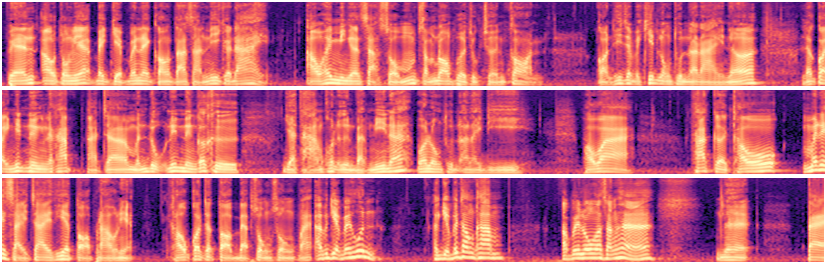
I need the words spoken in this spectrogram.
เพราะฉะนั้นเอาตรงเนี้ยไปเก็บไว้ในกองตราสารหนี้ก็ได้ เอาให้มีเงินสะสมสำรองเผื่อฉุกเฉินก่อน ก่อนที่จะไปคิดลงทุนอะไรเนาะแล้วก็อีกนิดนึงนะครับ อาจจะเหมือนดุนิดนึงก็คือ อย่าถามคนอื่นแบบนี้นะ ว่าลงทุนอะไรดี เพราะว่าถ้าเกิดเขาไม่ได้ใส่ใจที่จะตอบเราเนี่ยเขาก็จะตอบแบบส่งๆไปเอาไปเก็บไว้หุ้น เอาเก็บไว้ทองคำเอาไปลงอสังหานะฮะแต่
